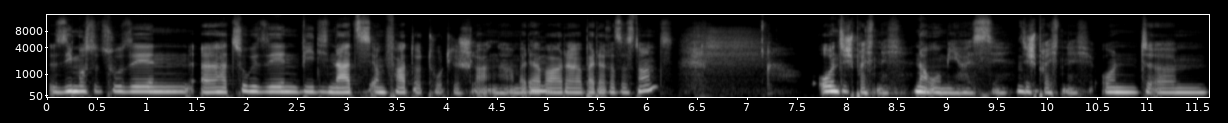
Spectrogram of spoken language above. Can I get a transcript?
sie musste zusehen, äh, hat zugesehen, wie die Nazis ihren Vater totgeschlagen haben, weil der mhm. war da bei der Resistance. Und sie spricht nicht. Naomi heißt sie. Sie mhm. spricht nicht. Und ähm,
